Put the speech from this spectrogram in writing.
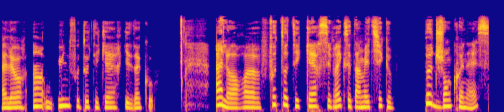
Alors, un ou une photothécaire, Kezako Alors, euh, photothécaire, c'est vrai que c'est un métier que peu de gens connaissent.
